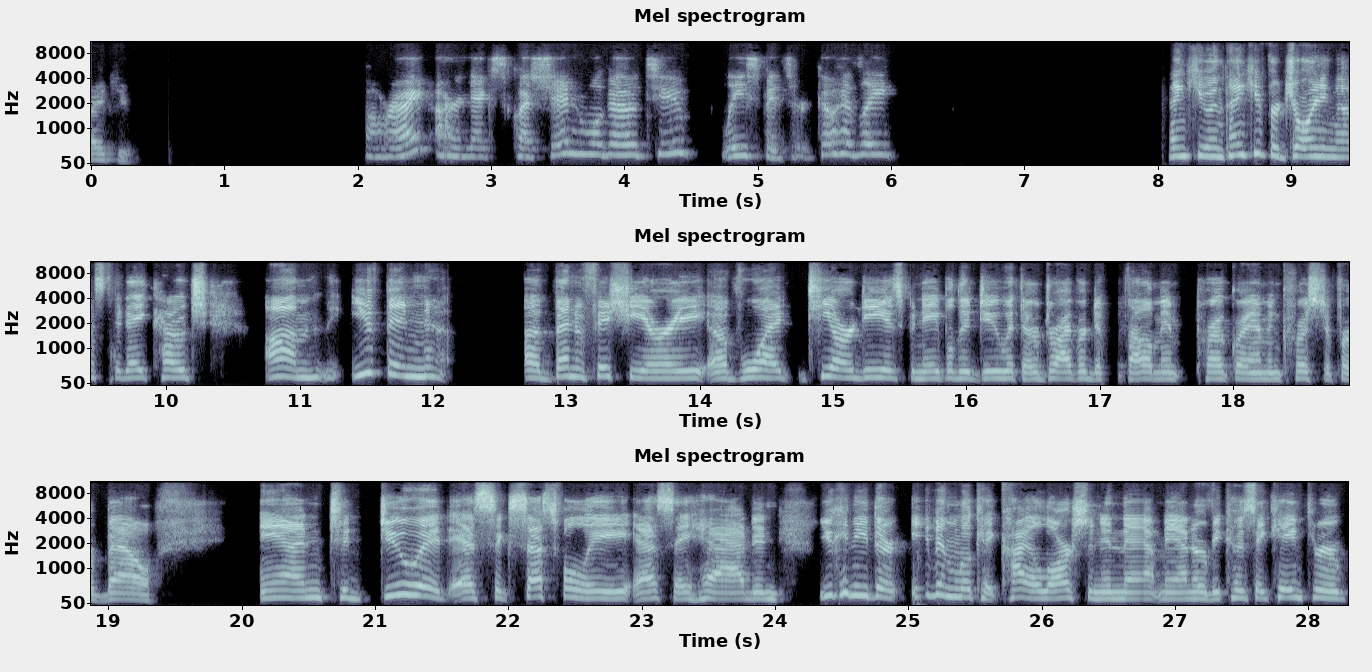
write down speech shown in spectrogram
Thank you. All right, our next question will go to Lee Spencer. Go ahead, Lee. Thank you, and thank you for joining us today, Coach. Um, you've been a beneficiary of what TRD has been able to do with their driver development program and Christopher Bell. And to do it as successfully as they had, and you can either even look at Kyle Larson in that manner because they came through,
